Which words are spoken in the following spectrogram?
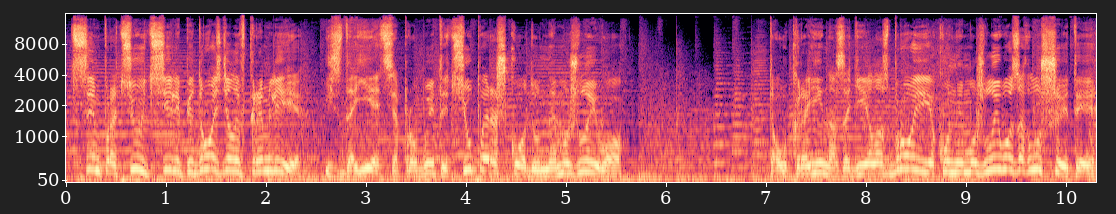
Над цим працюють цілі підрозділи в Кремлі. І здається, пробити цю перешкоду неможливо. Та Україна задіяла зброю, яку неможливо заглушити.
